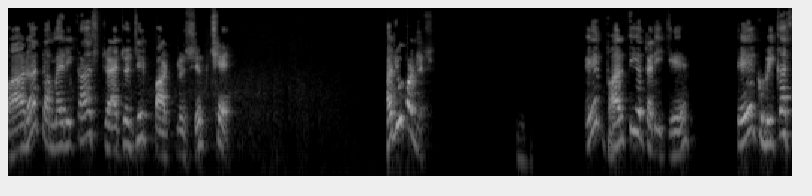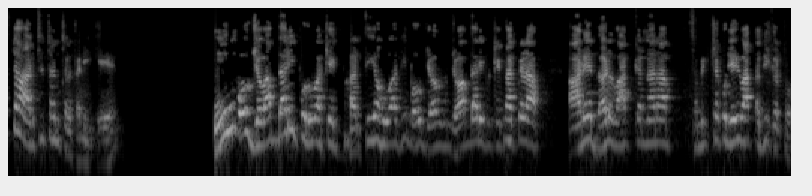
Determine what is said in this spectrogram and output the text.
ભારત અમેરિકા સ્ટ્રેટેજિક પાર્ટનરશિપ છે. હજુ પણ રહેશે. એક ભારતીય તરીકે, એક વિકસતા અર્થતંત્ર તરીકે, હું બહુ જવાબદારી પૂર્વક એક ભારતીય હોવાથી બહુ જવાબદારી કેટલાક પેલા આડેધડ વાત કરનારા સમીક્ષકો જેવી વાત નથી કરતો.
